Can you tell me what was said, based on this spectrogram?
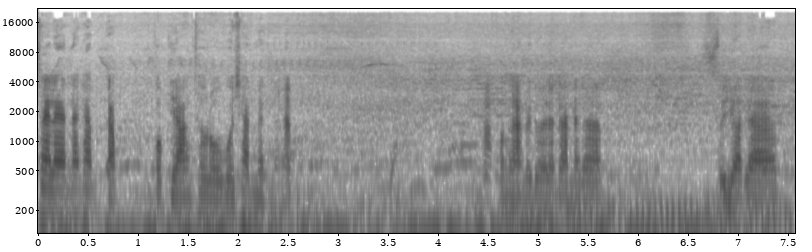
ไทยแลนด์นะครับ กับกบยางเทโรเวอร์ชันหนึ่งนะครับ ฝากผลงานไปด้วยแล้วกันนะครับ สุดยอดครับ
